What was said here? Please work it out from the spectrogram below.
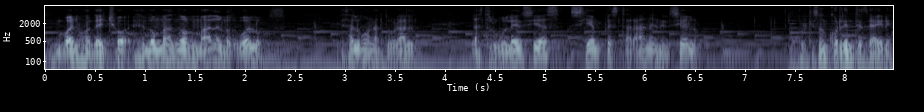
bueno, de hecho es lo más normal en los vuelos. Es algo natural. Las turbulencias siempre estarán en el cielo, porque son corrientes de aire.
